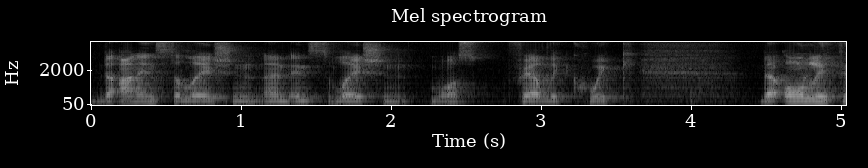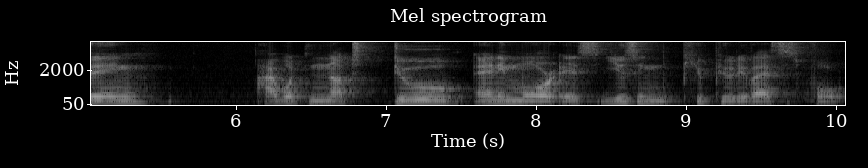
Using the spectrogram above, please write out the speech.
The uninstallation and installation was fairly quick. The only thing I would not do anymore is using the pew Pew devices for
